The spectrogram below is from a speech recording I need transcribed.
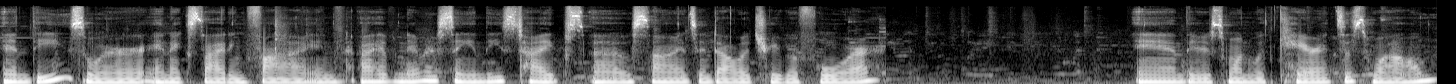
And these were an exciting find. I have never seen these types of signs in Dollar Tree before. And there's one with carrots as well.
